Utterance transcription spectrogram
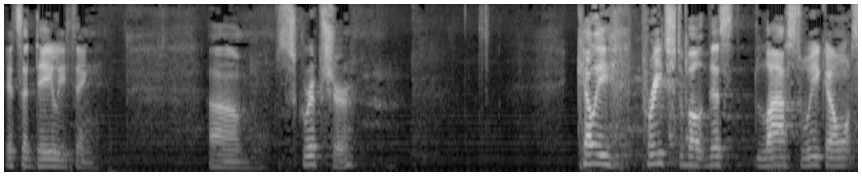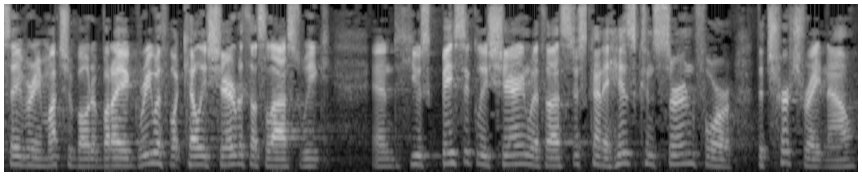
It's a daily thing. Um, scripture. Kelly preached about this last week. I won't say very much about it, but I agree with what Kelly shared with us last week. And he was basically sharing with us just kind of his concern for the church right now.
